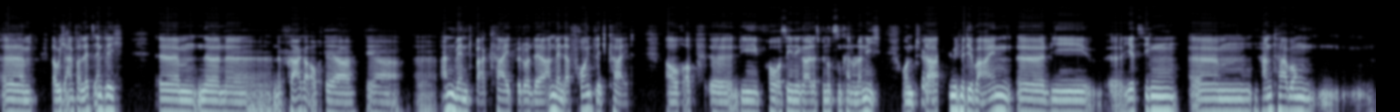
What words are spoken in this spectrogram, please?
ähm, glaube ich, einfach letztendlich ähm, eine, ne eine Frage auch der, der äh, Anwendbarkeit wird oder der Anwenderfreundlichkeit auch ob äh, die Frau aus Senegal das benutzen kann oder nicht. Und genau. da stimme ich mit dir überein, äh, die äh, jetzigen ähm, Handhabungen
